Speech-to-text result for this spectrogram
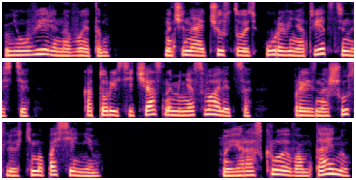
не уверена в этом, начиная чувствовать уровень ответственности, который сейчас на меня свалится, произношу с легким опасением. Но я раскрою вам тайну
